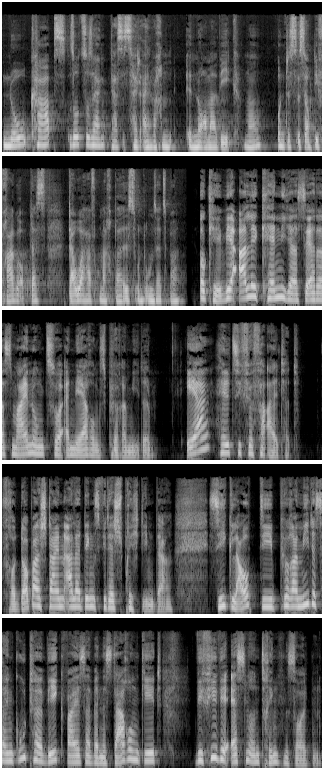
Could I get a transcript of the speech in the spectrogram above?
No Carbs sozusagen, das ist halt einfach ein enormer Weg. Ne? Und es ist auch die Frage, ob das dauerhaft machbar ist und umsetzbar. Okay, wir alle kennen ja Serdas Meinung zur Ernährungspyramide. Er hält sie für veraltet. Frau Dobberstein allerdings widerspricht ihm da. Sie glaubt, die Pyramide ist ein guter Wegweiser, wenn es darum geht, wie viel wir essen und trinken sollten.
